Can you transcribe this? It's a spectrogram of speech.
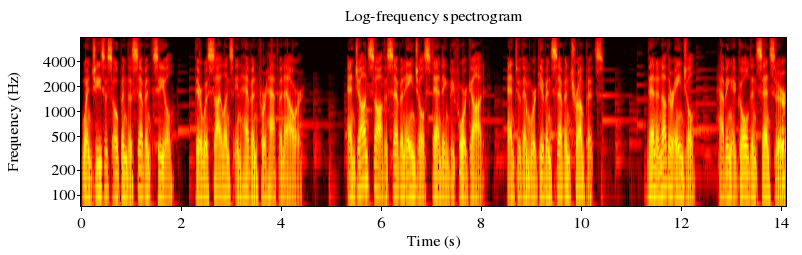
When Jesus opened the seventh seal, there was silence in heaven for half an hour. And John saw the seven angels standing before God, and to them were given seven trumpets. Then another angel, having a golden censer,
